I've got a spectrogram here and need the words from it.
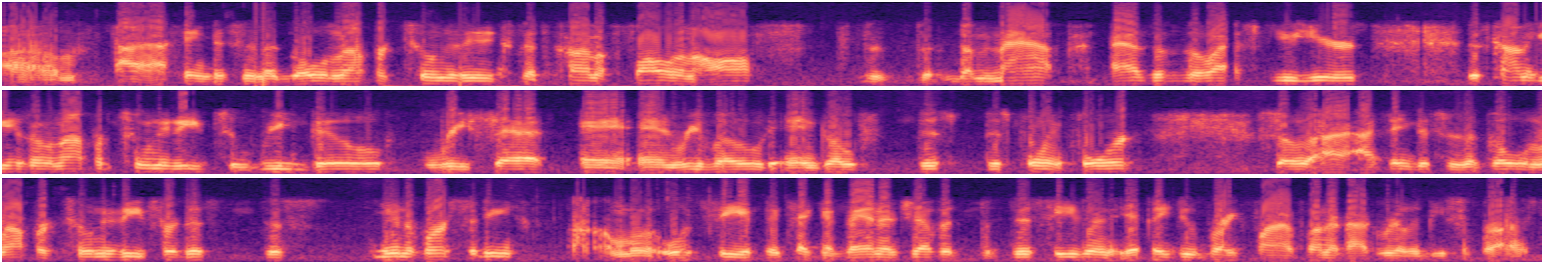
Um, I, I think this is a golden opportunity because they've kind of fallen off the, the, the map as of the last few years. This kind of gives them an opportunity to rebuild, reset, and, and reload, and go this this point forward. So I, I think this is a golden opportunity for this this university. Um, we'll, we'll see if they take advantage of it this season. If they do break 500, I'd really be surprised.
